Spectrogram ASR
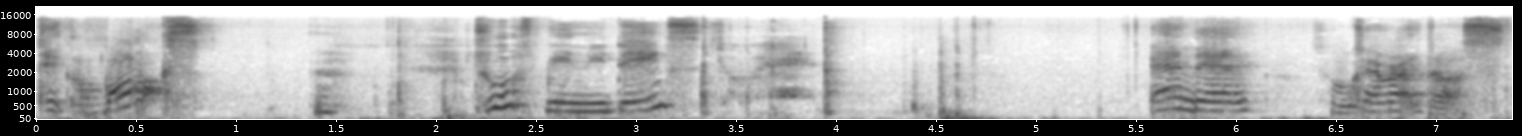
take a box, two spinny things, and then some characters.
